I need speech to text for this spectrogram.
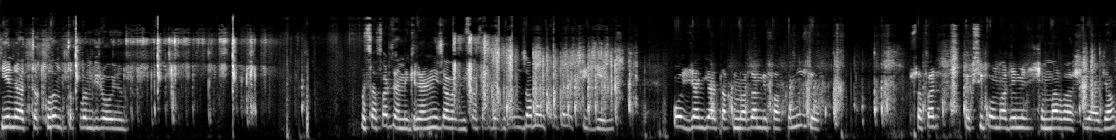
Yine tıklım tıklım bir oyun. Bu sefer de migreniniz evet bu sefer de migreniniz ama bu sefer eksik değiliz. O yüzden diğer takımlardan bir farkımız yok. Bu sefer eksik olmadığımız için ben başlayacağım.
